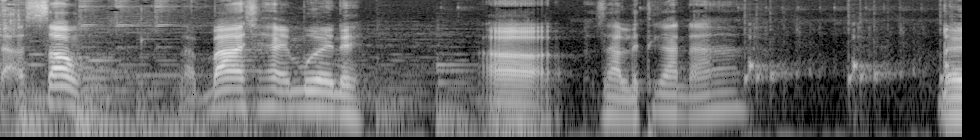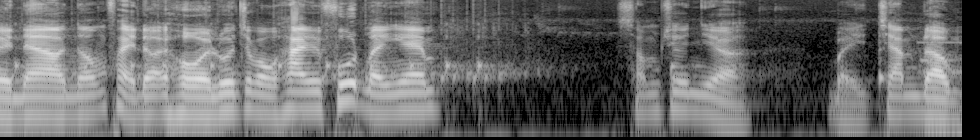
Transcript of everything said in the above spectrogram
đã xong. Là 3 trên 20 này. Ờ, uh, ra lấy thức ăn đã. Đời nào nó cũng phải đợi hồi luôn trong vòng 20 phút mà anh em. Xong chưa nhỉ? 700 đồng.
